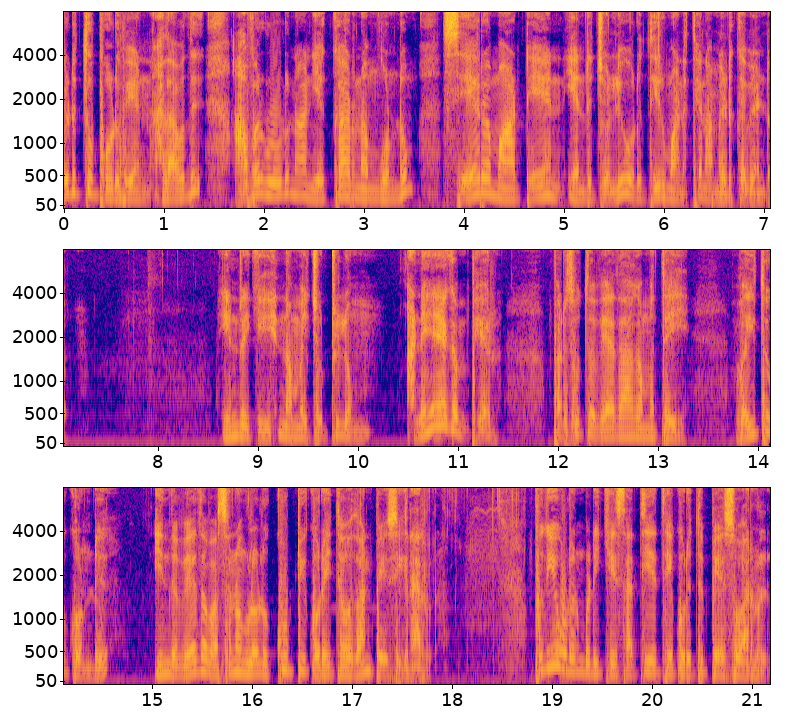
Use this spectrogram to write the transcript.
எடுத்து போடுவேன். அதாவது அவர்களோடு நான் எக்காரணம் கொண்டும் சேர மாட்டேன் என்று சொல்லி ஒரு தீர்மானத்தை நாம் எடுக்க வேண்டும். இன்றைக்கு நம்மை சுற்றிலும் அநேகம் பேர் பரிசுத்த வேதாகமத்தை வைத்துக்கொண்டு இந்த வேத வசனங்களோடு கூட்டி குறைத்தவுதான் பேசுகிறார்கள். புதிய உடன்படிக்கை சத்தியத்தை குறித்து பேசுவார்கள்.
